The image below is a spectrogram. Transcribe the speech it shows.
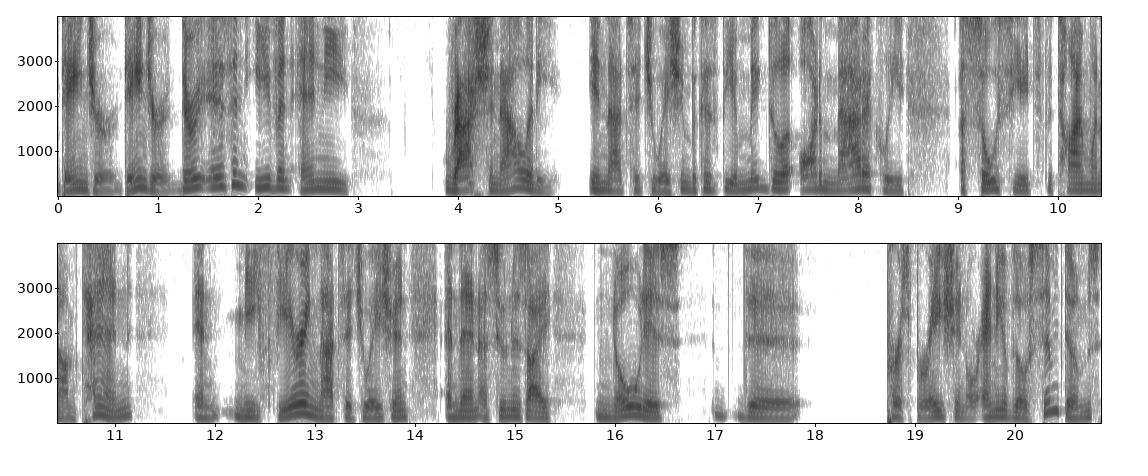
danger, danger. There isn't even any rationality in that situation because the amygdala automatically associates the time when I'm 10 and me fearing that situation. And then as soon as I notice the perspiration or any of those symptoms,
